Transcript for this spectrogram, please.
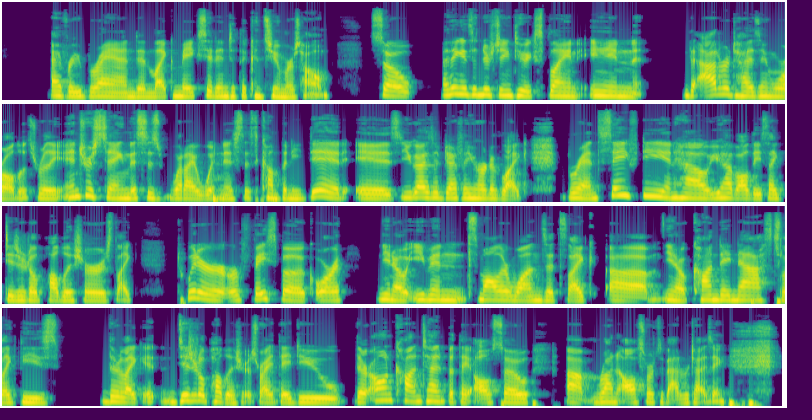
every brand and like makes it into the consumer's home. So I think it's interesting to explain in the advertising world, what's really interesting, this is what I witnessed this company did is you guys have definitely heard of like brand safety and how you have all these like digital publishers like Twitter or Facebook or, you know, even smaller ones. It's like, um, you know, Conde Nast, like these, they're like eh, digital publishers, right? They do their own content, but they also um, run all sorts of advertising.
